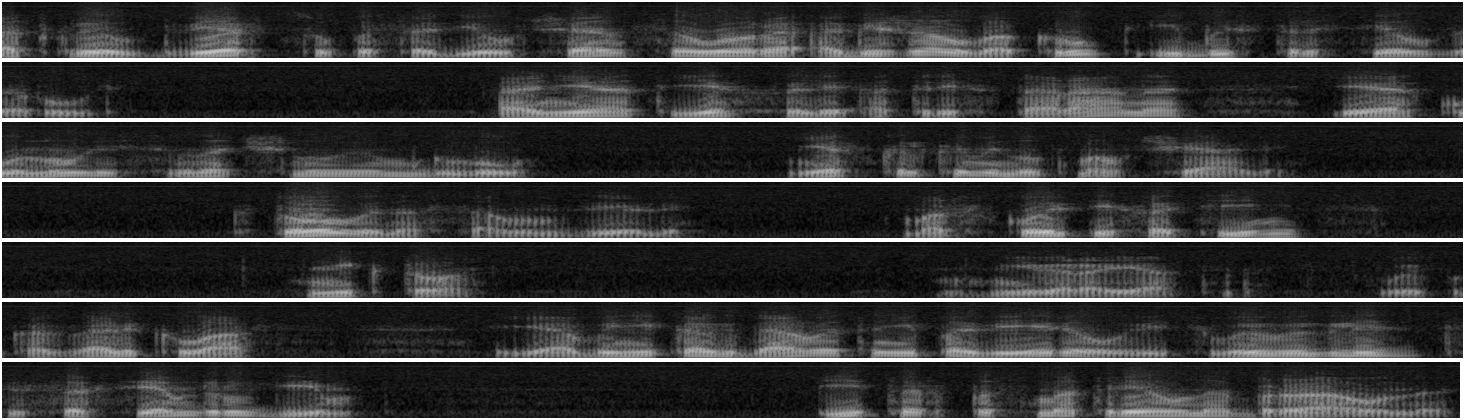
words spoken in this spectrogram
открыл дверцу, посадил Чанселора, обежал вокруг и быстро сел за руль. Они отъехали от ресторана и окунулись в ночную мглу. Несколько минут молчали. «Кто вы на самом деле? Морской пехотинец?» «Никто». «Невероятно. Вы показали класс. Я бы никогда в это не поверил, ведь вы выглядите совсем другим». Питер посмотрел на Брауна.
